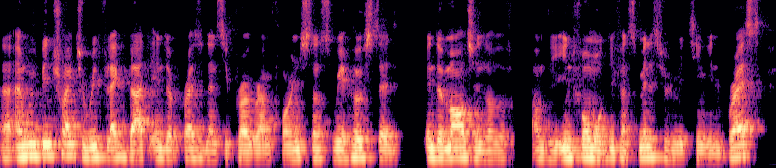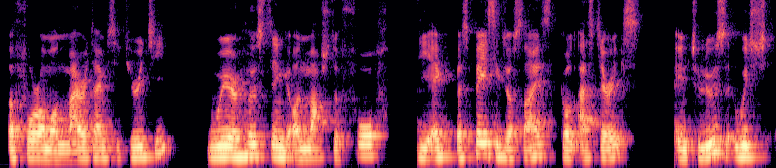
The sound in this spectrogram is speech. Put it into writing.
Uh, and we've been trying to reflect that in the presidency program. For instance, we hosted in the margin of, the informal defense ministers meeting in Brest, a forum on maritime security, we're hosting on March the 4th the a space exercise called AsterX in Toulouse, which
